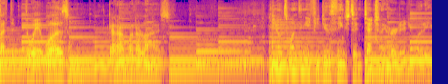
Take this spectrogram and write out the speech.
left it the way it was and got on with our lives. You know, it's one thing if you do things to intentionally hurt anybody,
